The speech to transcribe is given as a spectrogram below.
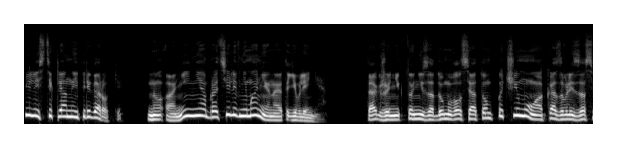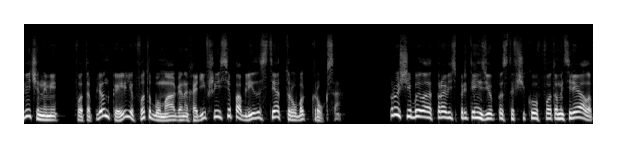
или стеклянные перегородки, но они не обратили внимания на это явление. Также никто не задумывался о том, почему оказывались засвеченными фотопленка или фотобумага, находившиеся поблизости от трубок Крукса. Проще было отправить претензию поставщику фотоматериалов,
